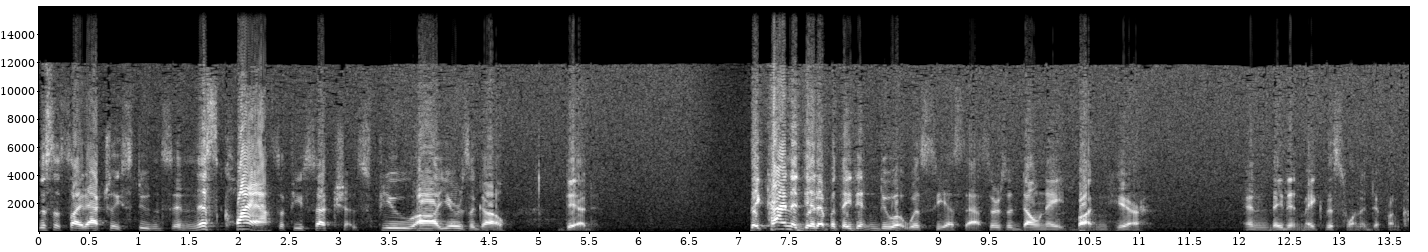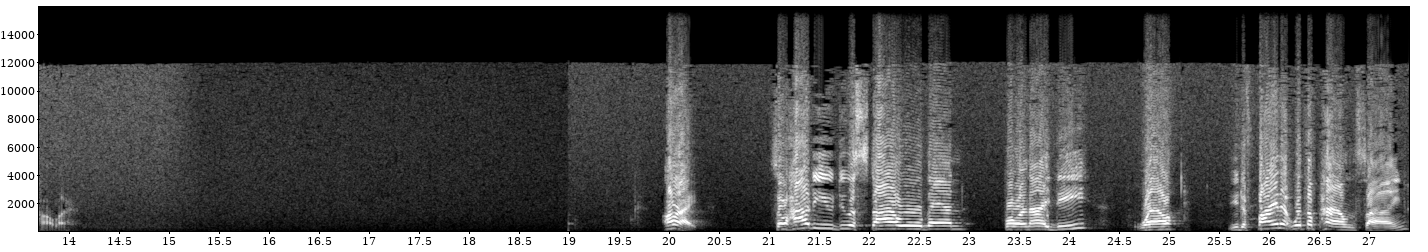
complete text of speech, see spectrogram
This is a site actually students in this class a few sections, few uh, years ago did. They kind of did it, but they didn't do it with CSS. There's a donate button here, and they didn't make this one a different color. All right. So how do you do a style rule then for an ID? Well, you define it with a pound sign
